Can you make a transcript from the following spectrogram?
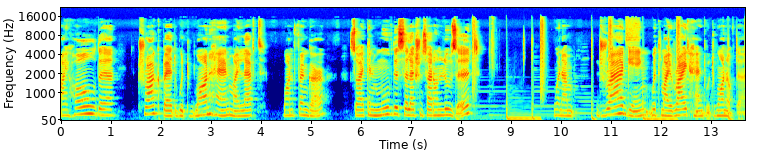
I hold the trackpad with one hand, my left one finger, so I can move the selection so I don't lose it. When I'm dragging with my right hand with one of the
